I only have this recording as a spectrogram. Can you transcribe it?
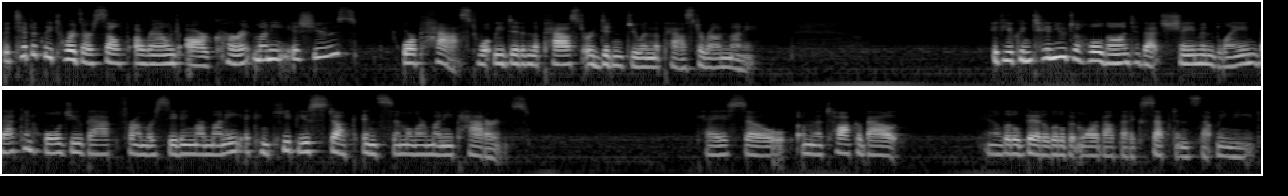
but typically towards ourselves around our current money issues or past, what we did in the past or didn't do in the past around money. If you continue to hold on to that shame and blame, that can hold you back from receiving more money. It can keep you stuck in similar money patterns. Okay, so I'm going to talk about in a little bit, a little bit more about that acceptance that we need.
